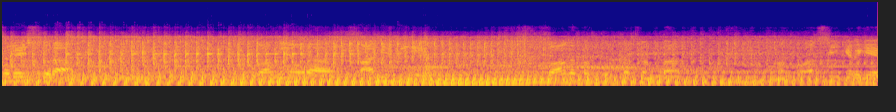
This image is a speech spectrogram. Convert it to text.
ಬಸವೇಶ್ವರ ಸ್ವಾಮಿಯವರ ಸಾನ್ನಿಧ್ಯಕ್ಕೆ ಸ್ವಾಗತ ಕೊಡ್ತಕ್ಕಂಥ ಮತ್ತು ಅರಸೀಕೆರೆಗೆ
